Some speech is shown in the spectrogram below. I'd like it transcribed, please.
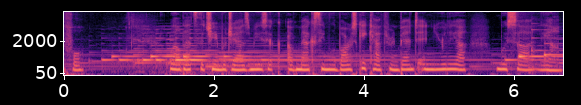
Beautiful. Well, that's the chamber jazz music of Maxim Lubarsky, Catherine Bent, and Yulia Musayelyan.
